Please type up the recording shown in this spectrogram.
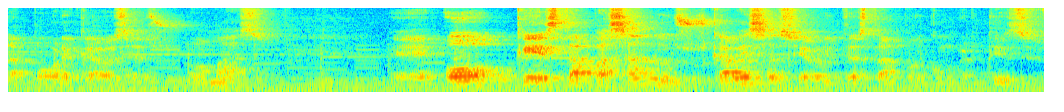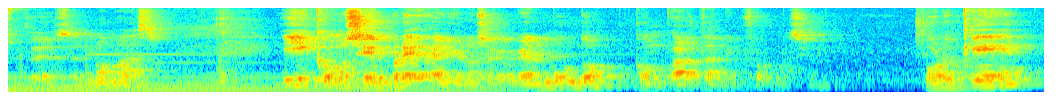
la pobre cabeza de sus mamás eh, o qué está pasando en sus cabezas si ahorita están por convertirse ustedes en mamás. Y como siempre, ayúdenos a cambiar el mundo, compartan información. ¿Por qué?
